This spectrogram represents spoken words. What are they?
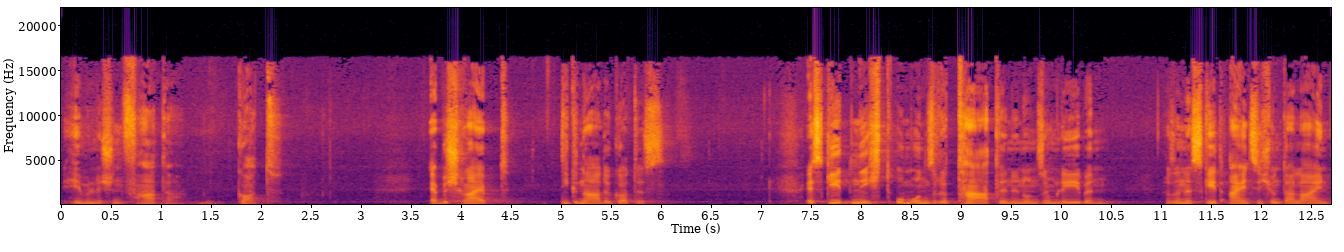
himmlischen Vater, Gott. Er beschreibt die Gnade Gottes. Es geht nicht um unsere Taten in unserem Leben, sondern es geht einzig und allein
